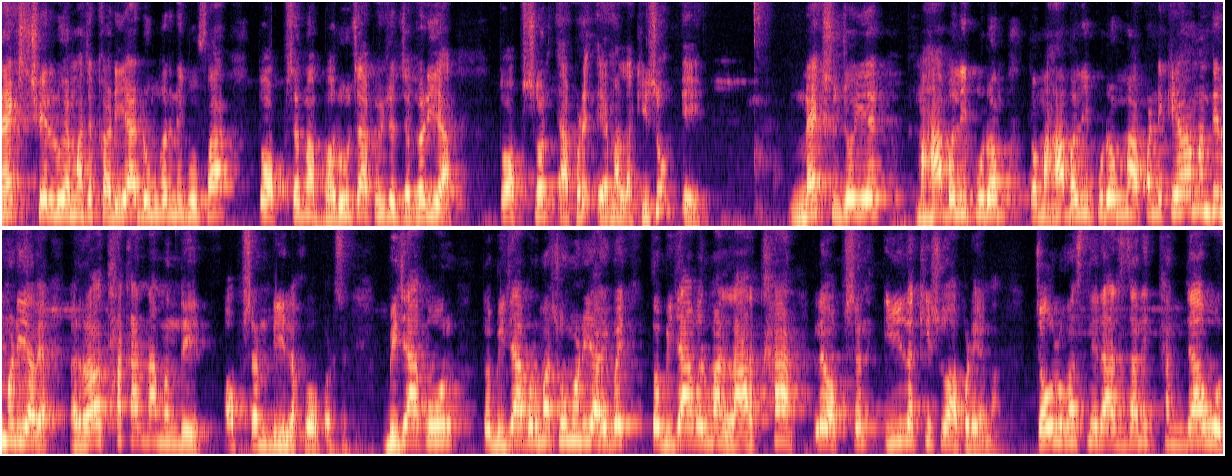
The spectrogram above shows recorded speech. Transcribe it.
નેક્સ્ટ છેલ્લું એમાં છે કડિયા ડુંગરની ગુફા, તો ઓપ્શનમાં ભરૂચ આપ્યું છે, ઝઘડિયા, તો ઓપ્શન આપણે એમાં લખીશું એ નેક્સ્ટ જોઈએ મહાબલીપુરમ. તો મહાબલીપુરમમાં આપણને કેવા મંદિર મળી આવ્યા? રથ આકારના મંદિર. ઓપ્શન ડી લખવો પડશે. બીજાપુર. તો બીજાપુરમાં શું મળી આવ્યું ભાઈ? તો બીજાપુરમાં લારખાન. એટલે ઓપ્શન ઈ લખીશું આપણે એમાં. ચૌલ વંશની રાજધાની થંજાવુર.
